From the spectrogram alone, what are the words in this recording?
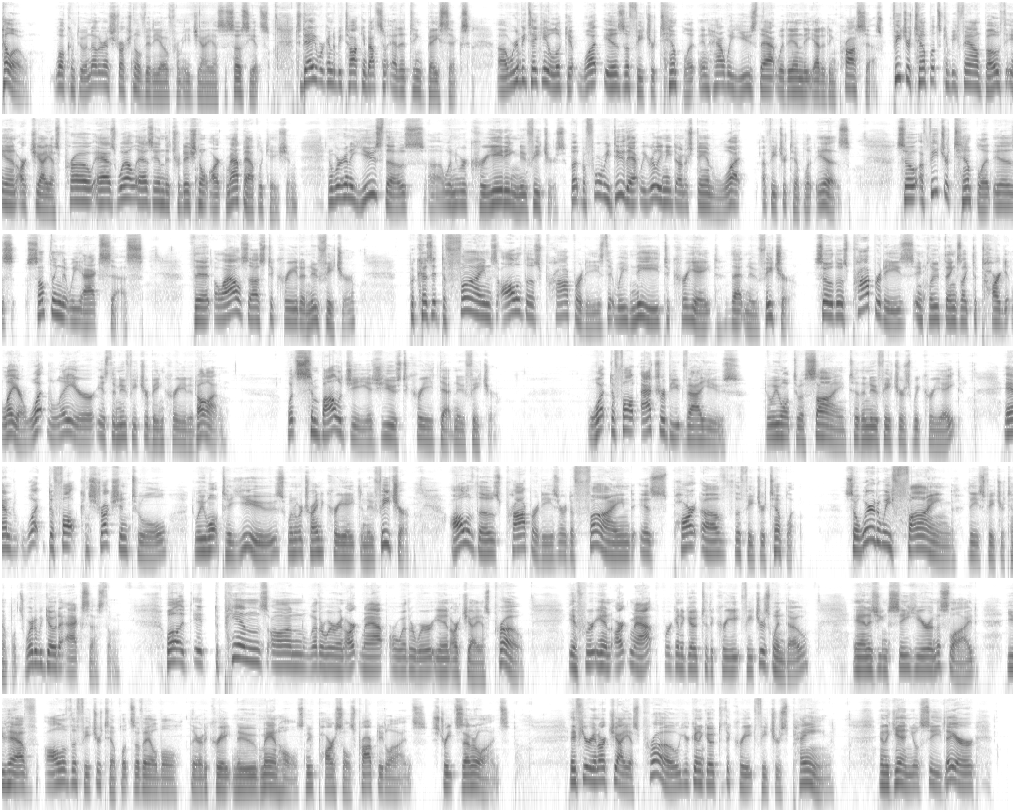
Hello, welcome to another instructional video from eGIS Associates. Today we're going to be talking about some editing basics. Uh, we're going to be taking a look at what is a feature template and how we use that within the editing process. Feature templates can be found both in ArcGIS Pro as well as in the traditional ArcMap application. And we're going to use those uh, when we're creating new features. But before we do that, we really need to understand what a feature template is. So a feature template is something that we access that allows us to create a new feature because it defines all of those properties that we need to create that new feature. So those properties include things like the target layer. What layer is the new feature being created on? What symbology is used to create that new feature? What default attribute values do we want to assign to the new features we create? And what default construction tool do we want to use when we're trying to create the new feature? All of those properties are defined as part of the feature template. So where do we find these feature templates? Where do we go to access them? Well, it, it depends on whether we're in ArcMap or whether we're in ArcGIS Pro. If we're in ArcMap, we're going to go to the Create Features window. And as you can see here in the slide, you have all of the feature templates available there to create new manholes, new parcels, property lines, street center lines. If you're in ArcGIS Pro, you're going to go to the Create Features pane. And again, you'll see there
